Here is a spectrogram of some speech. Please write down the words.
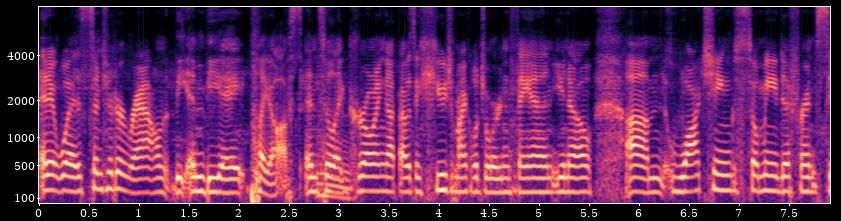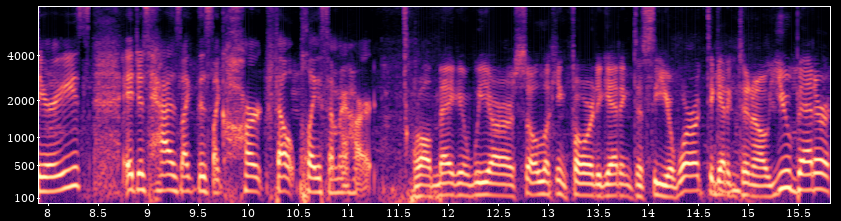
and it was centered around the NBA playoffs. And so, like growing up, I was a huge Michael Jordan fan. You know, um, watching so many different series, it just has like this like heartfelt place in my heart. Well, Megan, we are so looking forward to getting to see your work, to getting to know you better.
